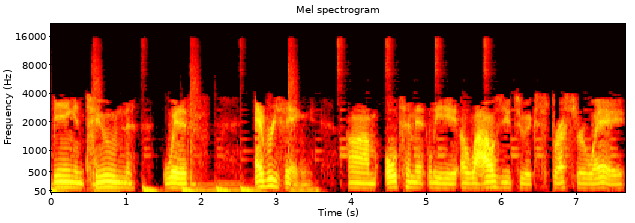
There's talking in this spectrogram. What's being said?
being in tune with everything um, ultimately allows you to express your way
